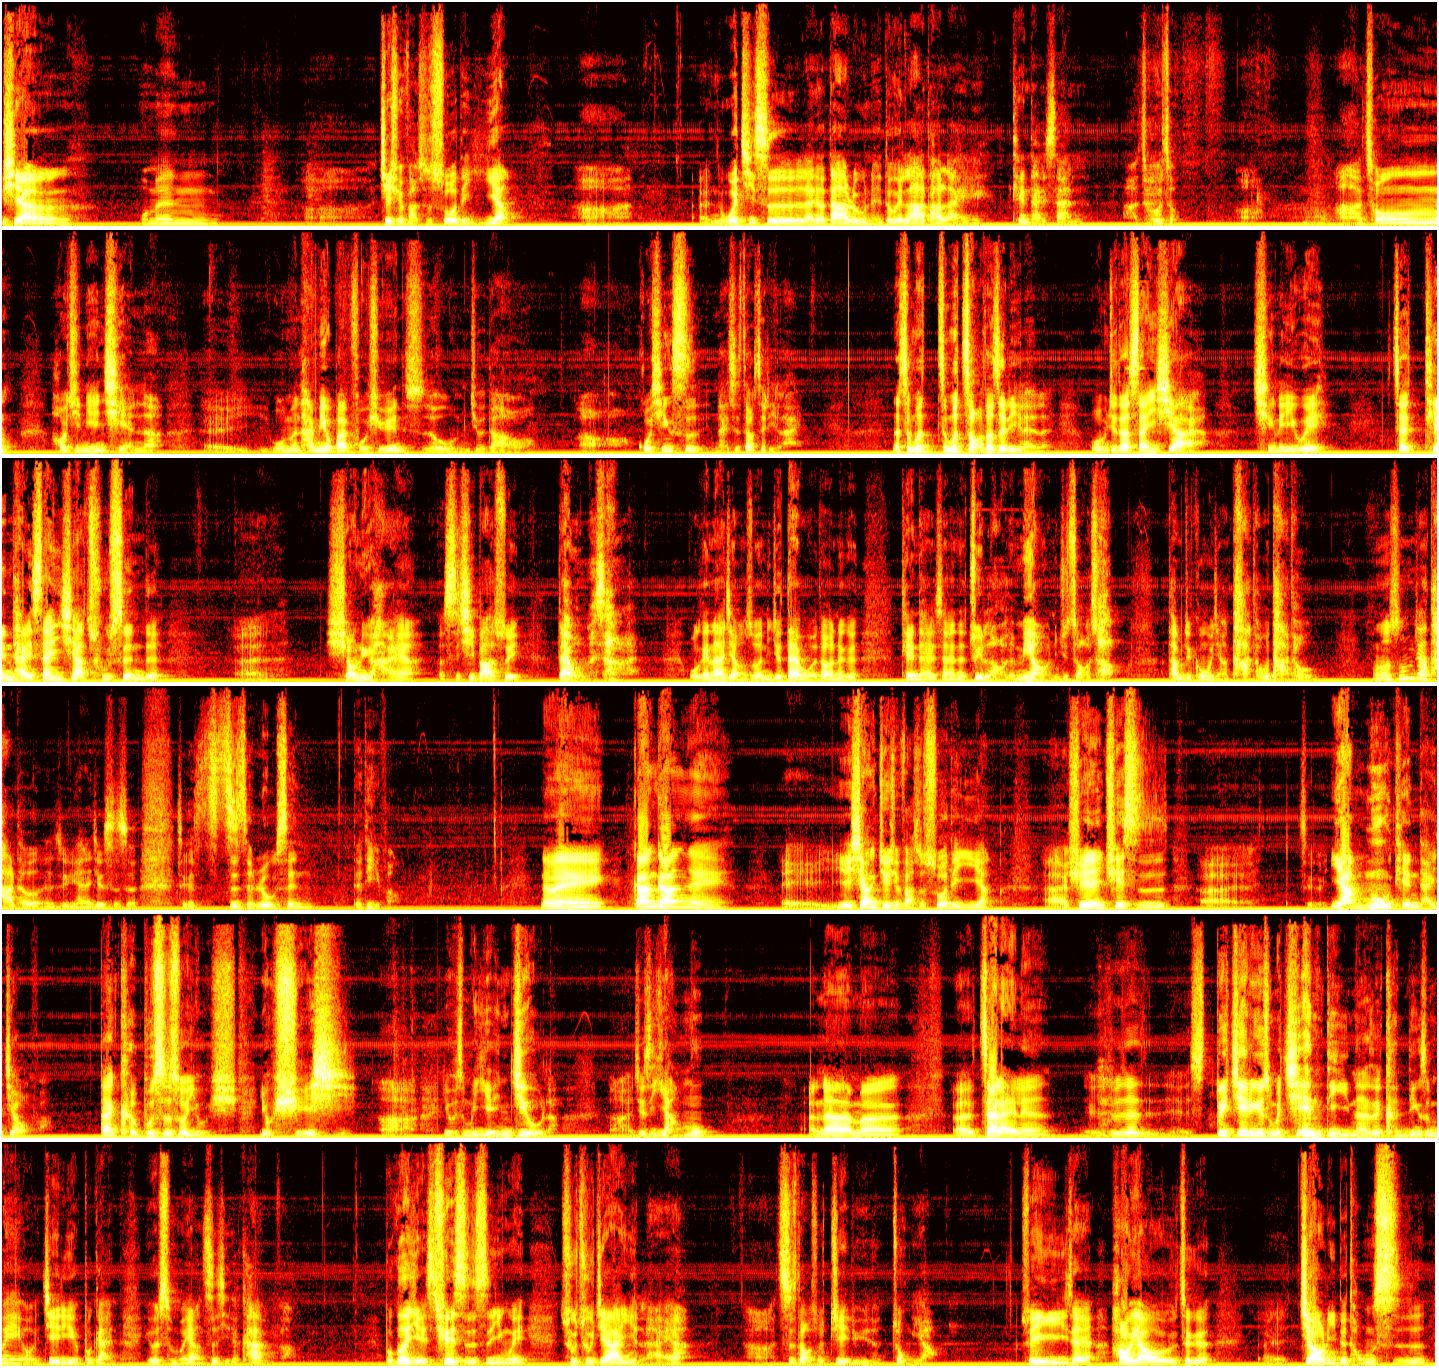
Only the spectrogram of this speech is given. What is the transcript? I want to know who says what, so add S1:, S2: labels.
S1: 像我们啊戒权法师说的一样啊，嗯，我几次来到大陆呢，都会拉他来天台山啊走走啊啊，从好几年前呢，呃，我们还没有办佛学院的时候，我们就到啊国清寺乃至到这里来。那怎么怎么找到这里来呢？我们就到山下呀，请了一位。在天台山下出生的，呃，小女孩啊，十七八岁，带我们上来。我跟她讲说，你就带我到那个天台山的最老的庙，你去找找。他们就跟我讲塔头，塔头。我说什么叫塔头？原来就是说这个智者肉身的地方。那么刚刚呢，呃，也像救贤法师说的一样，啊，学人确实呃，这个仰慕天台教法。但可不是说有有学习啊，有什么研究了啊，就是仰慕。那么，呃，再来呢，就是对戒律有什么见地？那是肯定是没有，戒律也不敢有什么样自己的看法。不过也确实是因为出出家以来啊，啊，知道说戒律很重要，所以在好要这个呃教理的同时。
